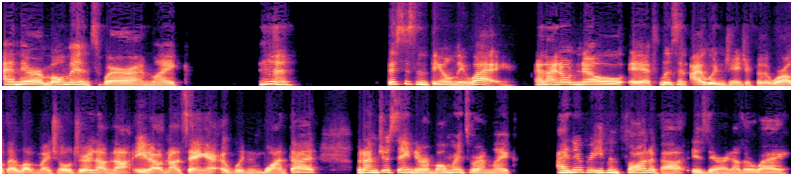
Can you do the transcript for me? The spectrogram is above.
And there are moments where I'm like, eh, this isn't the only way. And I don't know if, listen, I wouldn't change it for the world. I love my children. I'm not, you know, I'm not saying I wouldn't want that, but I'm just saying there are moments where I'm like, I never even thought about, is there another way?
